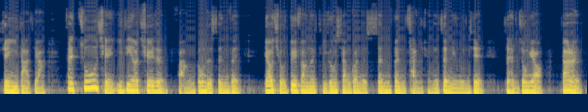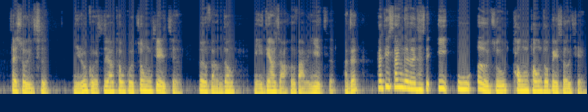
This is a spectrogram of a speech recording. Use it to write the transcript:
建议大家在租前一定要确认房东的身份，要求对方呢提供相关的身份产权的证明文件，这很重要。当然，再说一次，你如果是要透过中介者、二房东，你一定要找合法的业者。好的，那第三个呢，就是一屋二租，通通都被收钱。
